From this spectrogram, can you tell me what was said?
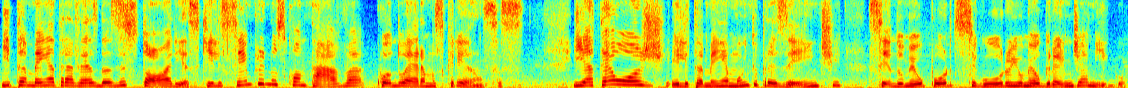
e também através das histórias que ele sempre nos contava quando éramos crianças. E até hoje ele também é muito presente, sendo o meu porto seguro e o meu grande amigo.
